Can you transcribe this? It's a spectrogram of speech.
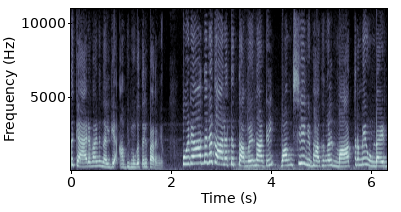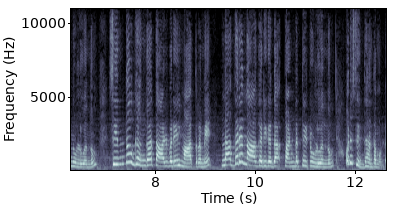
ദ കാരവാന് നൽകിയ അഭിമുഖത്തിൽ പറഞ്ഞു. പുരാതന കാലത്ത് തമിഴ്നാട്ടിൽ വംശീയ വിഭാഗങ്ങൾ മാത്രമേ ഉണ്ടായിരുന്നുള്ളൂവെന്നും സിന്ധു ഗംഗ താഴ്വരയിൽ മാത്രമേ നഗര നാഗരികത കണ്ടെത്തിയിട്ടുള്ളൂവെന്നും ഒരു സിദ്ധാന്തമുണ്ട്.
